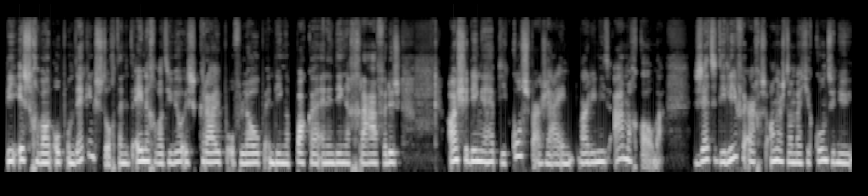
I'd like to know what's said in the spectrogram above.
Die is gewoon op ontdekkingstocht. En het enige wat hij wil is kruipen of lopen en dingen pakken en in dingen graven. Dus als je dingen hebt die kostbaar zijn, waar die niet aan mag komen, zet die liever ergens anders dan dat je continu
